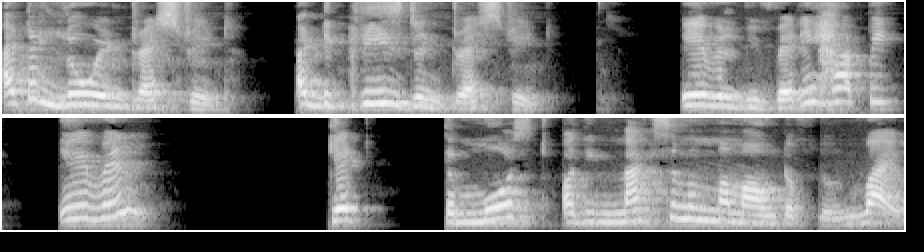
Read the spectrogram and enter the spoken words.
at a low interest rate, a decreased interest rate. A will be very happy. A will the most or the maximum amount of loan. Why?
